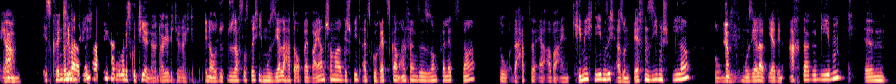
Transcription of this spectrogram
Ja. Ähm, es könnte Könnte man natürlich. auf jeden Fall darüber diskutieren, da, da gebe ich dir recht. Genau, du, du sagst es richtig. Musiala hatte auch bei Bayern schon mal gespielt, als Goretzka am Anfang der Saison verletzt war. So, da hatte er aber einen Kimmich neben sich, also einen defensiven Spieler. So, ja. Musiala hat eher den Achter gegeben. Ähm,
